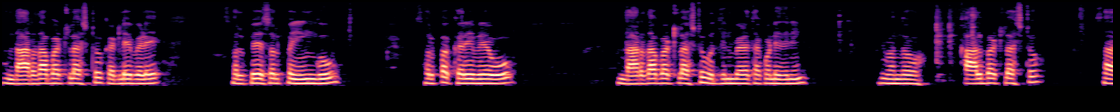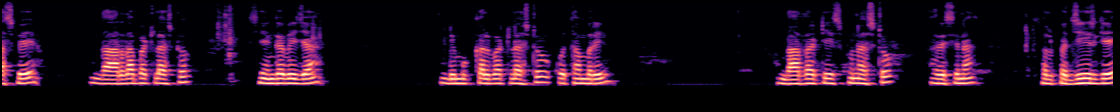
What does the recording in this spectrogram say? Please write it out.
ಒಂದು ಅರ್ಧ ಬಟ್ಲಷ್ಟು ಕಡಲೆಬೇಳೆ, ಸ್ವಲ್ಪ ಸ್ವಲ್ಪ ಇಂಗು, ಸ್ವಲ್ಪ ಕರಿಬೇವು, ಒಂದು ಅರ್ಧ ಬಟ್ಲಷ್ಟು ಉದ್ದಿನಬೇಳೆ ತಗೊಂಡಿದ್ದೀನಿ ಒಂದು ಕಾಲು ಬಟ್ಲಷ್ಟು ಸಾಸಿವೆ, ಒಂದು ಅರ್ಧ ಬಟ್ಲಷ್ಟು ಶೇಂಗಾ ಬೀಜ ಮುಕ್ಕಾಲು ಬಟ್ಲಷ್ಟು ಕೊತ್ತಂಬರಿ. ಒಂದು ಅರ್ಧ ಟೀ ಸ್ಪೂನಷ್ಟು ಅರಿಶಿನ, ಸ್ವಲ್ಪ ಜೀರಿಗೆ,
